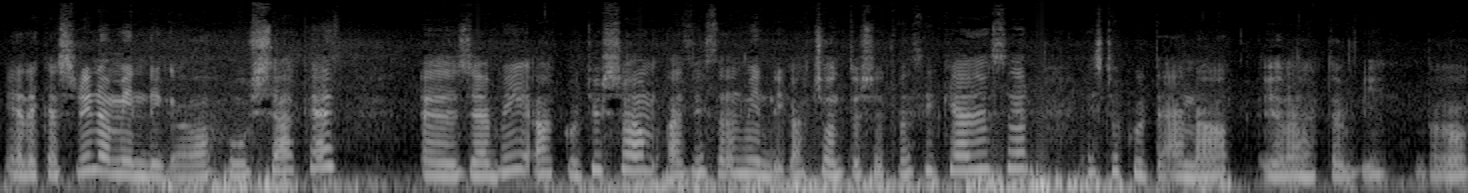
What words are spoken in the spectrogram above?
Érdekes, Rina mindig a hússal kezd, zsebi, a kutyusom, az viszont mindig a csontosat veszik ki először, és csak utána jön a többi dolog.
